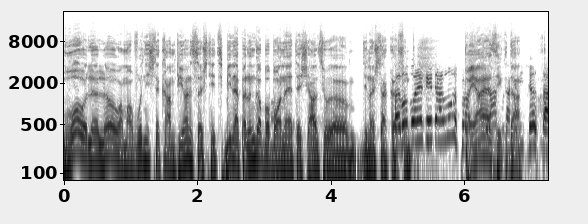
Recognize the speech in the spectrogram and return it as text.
Wow, lălău, am avut niște campioni, să știți. Bine, pe lângă Bobonete și alții uh, din ăștia că Păi sunt... Bobonete e de-al nostru. Păi adică, aia zic, dacă da. zice ăsta,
